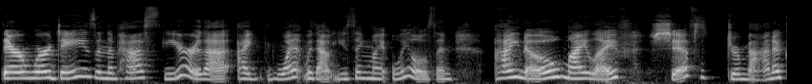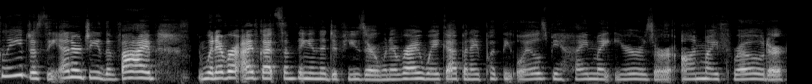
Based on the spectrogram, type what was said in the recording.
there were days in the past year that I went without using my oils and I know my life shifts dramatically, just the energy, the vibe. Whenever I've got something in the diffuser, whenever I wake up and I put the oils behind my ears or on my throat or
